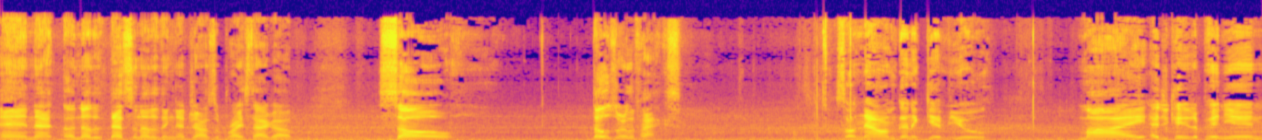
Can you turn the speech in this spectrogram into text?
and that another that's another thing that drives the price tag up. So those are the facts. So now I'm gonna give you my educated opinion.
